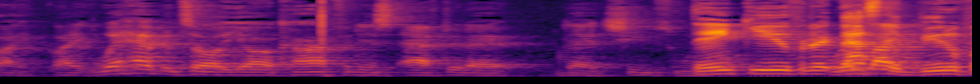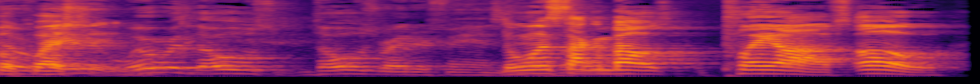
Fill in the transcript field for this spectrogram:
Like, like what happened to all y'all confidence after that that Chiefs win? Thank you for the, that's like, the beautiful the question. Raider- where were those those Raider fans? the at, ones bro? talking about playoffs. Oh,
